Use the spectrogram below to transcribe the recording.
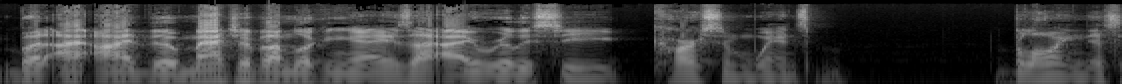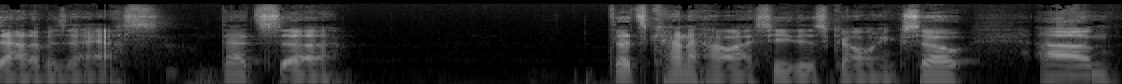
But I, I the matchup I'm looking at is I, I really see Carson Wentz blowing this out of his ass. That's uh, that's kind of how I see this going. So, um,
